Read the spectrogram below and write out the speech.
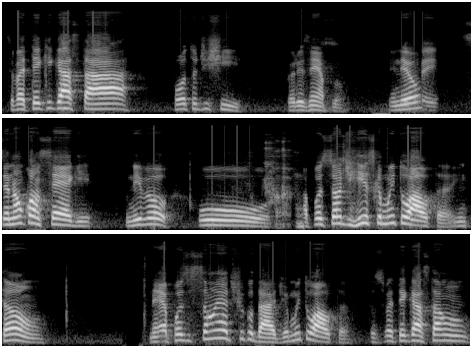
você vai ter que gastar ponto de Xi, por exemplo. Entendeu? Você não consegue. O nível. O, a posição de risco é muito alta. Então, né, a posição é a dificuldade, é muito alta. Então você vai ter que gastar um,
